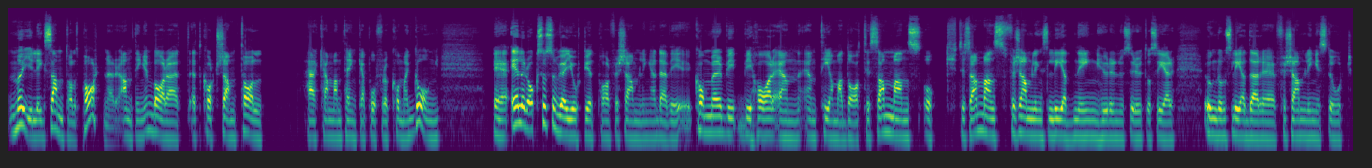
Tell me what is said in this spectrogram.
möjlig samtalspartner. Antingen bara ett, ett kort samtal, här kan man tänka på för att komma igång. Eh, eller också som vi har gjort i ett par församlingar där vi kommer, vi, vi har en, en temadag tillsammans och tillsammans församlingsledning, hur det nu ser ut hos er, ungdomsledare, församling i stort,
